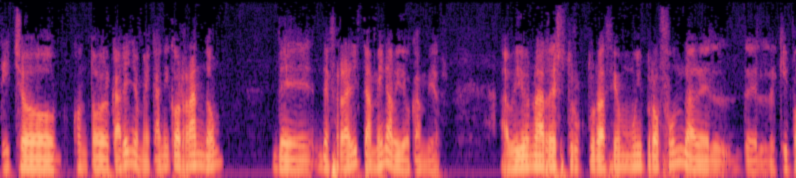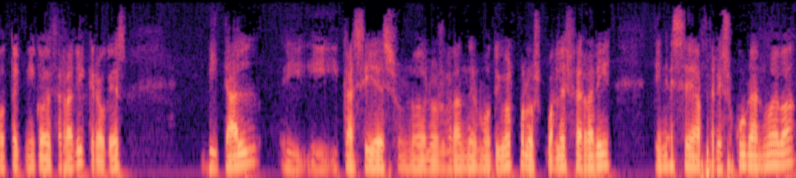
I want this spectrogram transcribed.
dicho con todo el cariño, mecánicos random de, de Ferrari también ha habido cambios. Ha habido una reestructuración muy profunda del, del equipo técnico de Ferrari, creo que es vital y, casi es uno de los grandes motivos por los cuales Ferrari tiene esa frescura nueva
